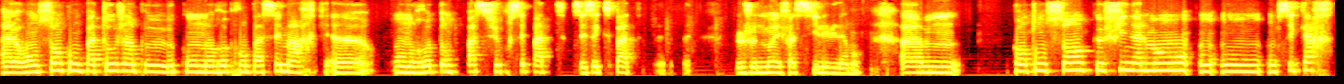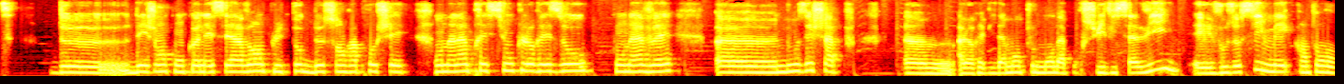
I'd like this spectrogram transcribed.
Alors on sent qu'on patauge un peu, qu'on ne reprend pas ses marques, euh, on ne retombe pas sur ses pattes, ses expats. Le jeu de mots est facile évidemment. Euh, quand on sent que finalement on, on, on s'écarte de, des gens qu'on connaissait avant plutôt que de s'en rapprocher. On a l'impression que le réseau qu'on avait euh, nous échappe. Euh, alors évidemment, tout le monde a poursuivi sa vie, et vous aussi, mais quand on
